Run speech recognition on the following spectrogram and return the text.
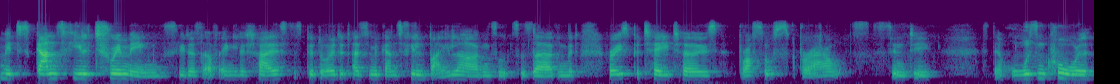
mit ganz viel Trimmings, wie das auf Englisch heißt. Das bedeutet also mit ganz vielen Beilagen sozusagen, mit Roast Potatoes, Brussels Sprouts, das sind die der Rosenkohl.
